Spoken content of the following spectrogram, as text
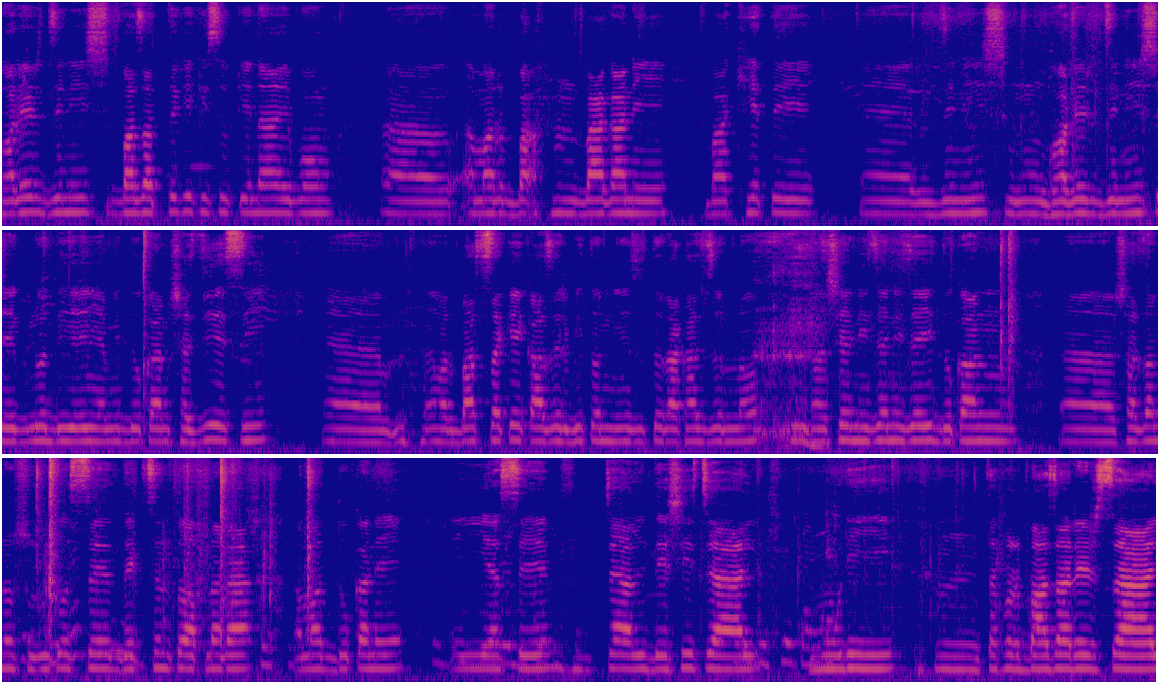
ঘরের জিনিস, বাজার থেকে কিছু কেনা এবং আমার বাগানে বা খেতে জিনিস ঘরের জিনিস, এগুলো দিয়েই আমি দোকান সাজিয়েছি। আমার বাচ্চাকে কাজের ভিতর নিয়োজিত রাখার জন্য সে নিজে নিজেই দোকান সাজানো শুরু করছে। দেখছেন তো আপনারা, আমার দোকানে এই আছে চাল, দেশি চাল, মুড়ি তারপর বাজারের চাল,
